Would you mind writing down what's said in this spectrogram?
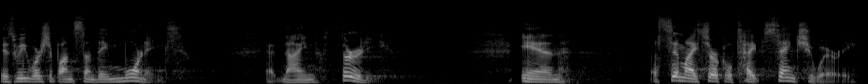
is we worship on Sunday mornings at 9:30 in a semicircle type sanctuary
